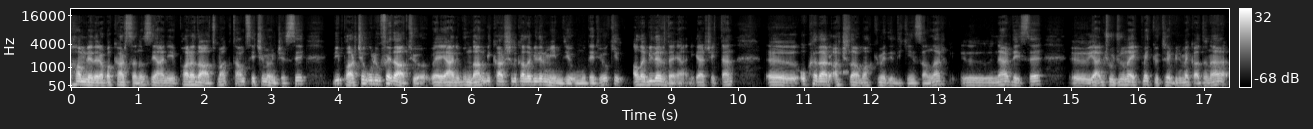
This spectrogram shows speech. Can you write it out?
hamlelere bakarsanız yani para dağıtmak tam seçim öncesi bir parça ulufe dağıtıyor ve yani bundan bir karşılık alabilir miyim diye umut ediyor ki alabilir de yani gerçekten e, o kadar açlığa mahkum edildik insanlar e, neredeyse yani çocuğuna ekmek götürebilmek adına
